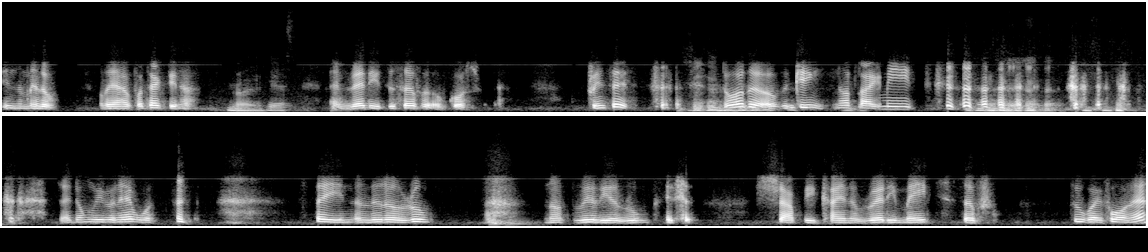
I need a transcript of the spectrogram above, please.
in the middle. They are protecting her Right. Yes. And ready to serve her, of course. Princess, daughter of the king, not like me. I don't even have one. Stay in a little room. Not really a room. It's a shabby kind of ready-made stuff. Two by four, eh?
